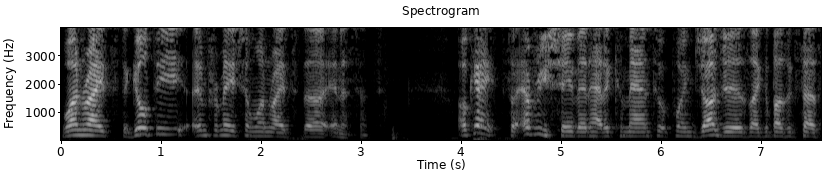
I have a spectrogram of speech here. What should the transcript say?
One writes the guilty information, one writes the innocent. Okay, so every Shevet had a command to appoint judges, like the Pasuk says,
